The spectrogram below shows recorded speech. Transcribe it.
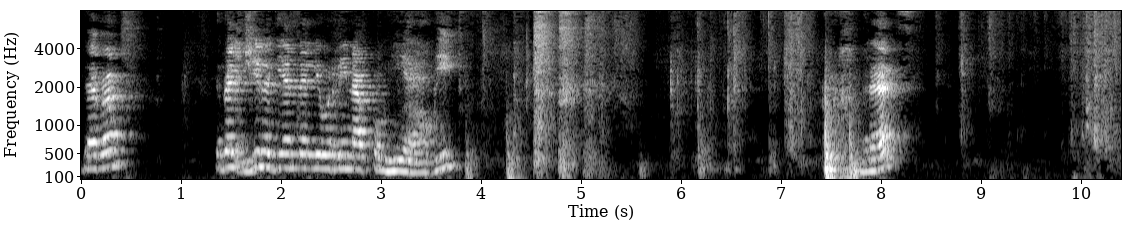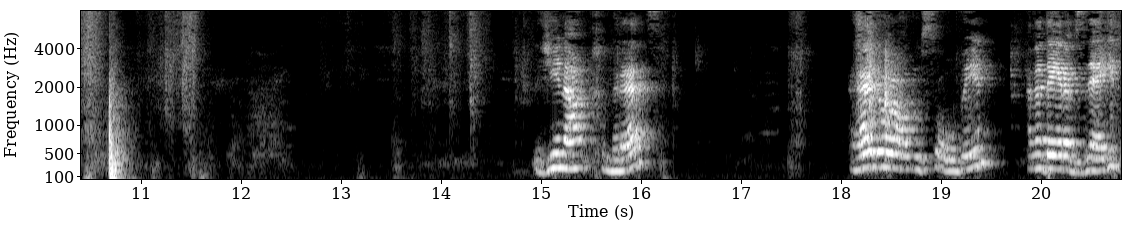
دابا دابا العجينه ديالنا اللي وريناكم هي هذه خمرات العجينه خمرات هادو راهم مصوبين أنا دايرة بزايد.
